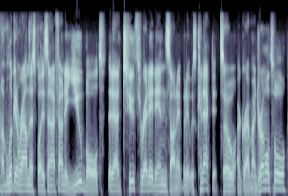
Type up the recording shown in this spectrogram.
I'm looking around this place and I found a U bolt that had two threaded ends on it, but it was connected. So I grabbed my Dremel tool,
